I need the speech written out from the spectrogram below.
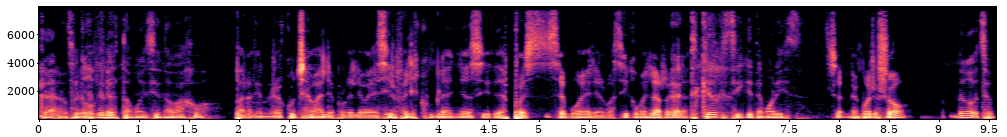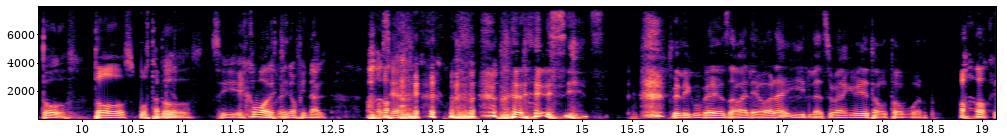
Claro, pero ¿por qué lo estamos diciendo abajo? Para que no lo escuche Vale, porque le voy a decir feliz cumpleaños y después se muere, algo así, como es la regla. Eh, creo que sí, que te morís. ¿Me muero yo? No, todos. ¿Todos? ¿Vos también? Todos. Sí, es como destino final. O sea, decís feliz cumpleaños a Vale ahora y la semana que viene estamos todos muertos. Ok,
